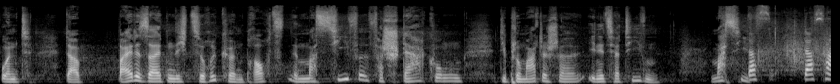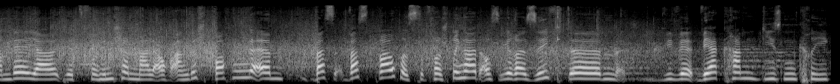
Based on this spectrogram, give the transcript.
Und da beide Seiten nicht zurück können, braucht es eine massive Verstärkung diplomatischer Initiativen. Massiv. Das, das haben wir ja jetzt vorhin schon mal auch angesprochen. Ähm, was, was braucht es, Frau Springhardt, aus Ihrer Sicht? Ähm, wir, wer kann diesen Krieg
